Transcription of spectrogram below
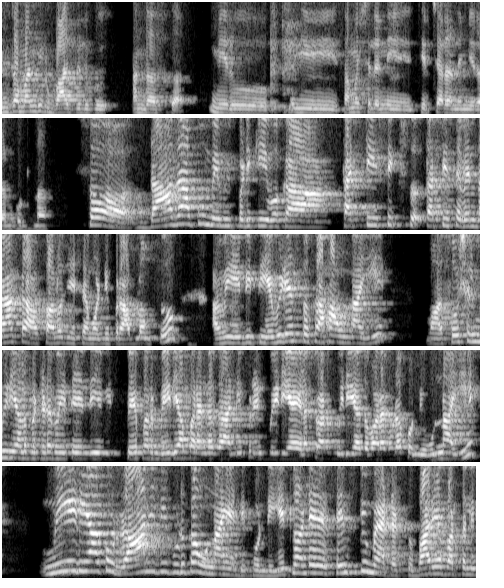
ఎంతమందికి బాధ్యులకు అందాజుగా మీరు ఈ సమస్యలన్నీ తీర్చారని మీరు అనుకుంటున్నారు? సో దాదాపు మేము ఇప్పటికి ఒక థర్టీ సిక్స్ థర్టీ సెవెన్ దాకా సాల్వ్ చేసామండి ప్రాబ్లమ్స్ అవి విత్ ఎవిడెన్స్తో సహా ఉన్నాయి. మా సోషల్ మీడియాలో పెట్టడం అయితే విత్ పేపర్ మీడియా పరంగా కానీ ప్రింట్ మీడియా ఎలక్ట్రానిక్ మీడియా ద్వారా కూడా కొన్ని ఉన్నాయి. మీడియాకు రానివి కూడా ఉన్నాయండి కొన్ని. ఎట్లా అంటే సెన్సిటివ్ మ్యాటర్స్ భార్యాభర్తలు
